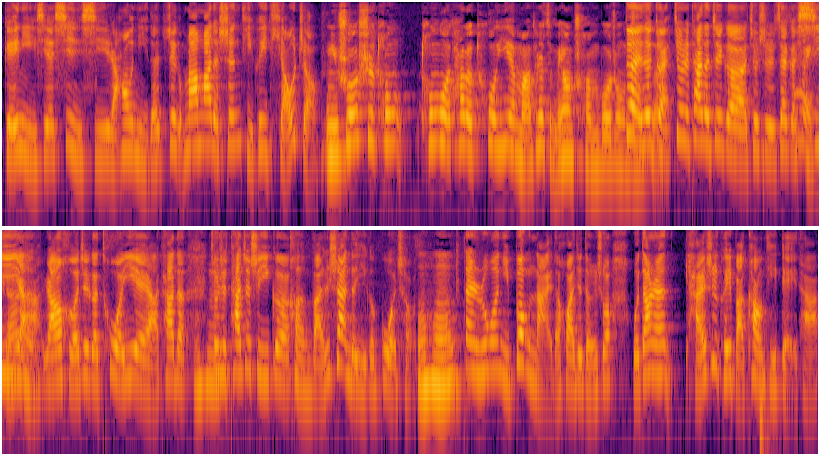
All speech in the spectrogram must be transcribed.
给你一些信息，然后你的这个妈妈的身体可以调整。你说是通通过它的唾液吗？它是怎么样传播这种？对对对，就是它的这个，就是这个 Oh 吸呀、然后和这个唾液呀、它的、就是它这是一个很完善的一个过程。嗯哼，但是如果你泵奶的话，就等于说我当然还是可以把抗体给他，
